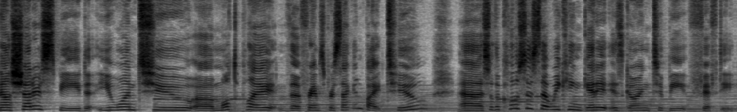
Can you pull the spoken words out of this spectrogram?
Now shutter speed, you want to uh, multiply the frames per second by two. Uh, so the closest that we can get it is going to be 50.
